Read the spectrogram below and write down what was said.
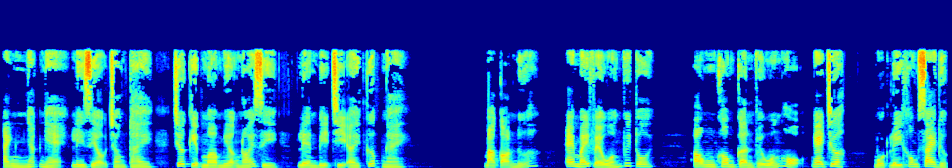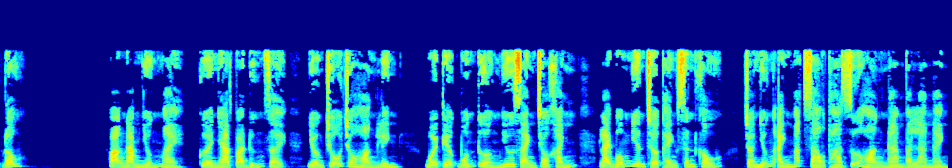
Anh nhắc nhẹ ly rượu trong tay, chưa kịp mở miệng nói gì, liền bị chị ấy cướp ngay. Mà còn nữa, em ấy phải uống với tôi. Ông không cần phải uống hộ, nghe chưa? Một ly không say được đâu. Hoàng Nam nhướng mày, cười nhạt và đứng dậy, nhường chỗ cho Hoàng Linh. Buổi tiệc bốn tường như dành cho Khánh, lại bỗng nhiên trở thành sân khấu cho những ánh mắt giao thoa giữa Hoàng Nam và Lan Anh.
